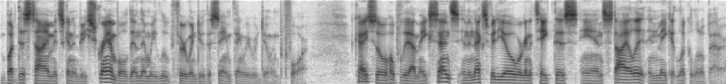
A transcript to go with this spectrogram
but this time it's going to be scrambled, and then we loop through and do the same thing we were doing before. Okay, so hopefully that makes sense. In the next video, we're going to take this and style it and make it look a little better.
